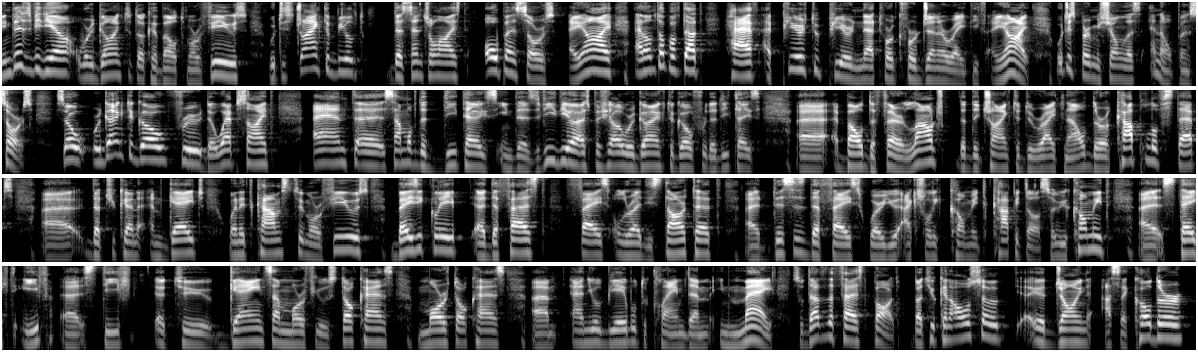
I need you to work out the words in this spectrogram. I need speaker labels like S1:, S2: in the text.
S1: In this video, we're going to talk about Morpheus, which is trying to build decentralized open source AI and on top of that have a peer-to-peer -peer network for generative AI, which is permissionless and open source. So we're going to go through the website and uh, some of the details in this video, especially we're going to go through the details uh, about the fair launch that they're trying to do right now. There are a couple of steps uh, that you can engage when it comes to Morpheus. Basically, uh, the first phase already started. Uh, this is the phase where you actually commit capital. So you commit uh, staked ETH, uh, stETH, uh, to gain some Morpheus tokens, MOR tokens, um, and you'll be able to claim them in May. So that's the first part. But you can also uh, join as a coder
